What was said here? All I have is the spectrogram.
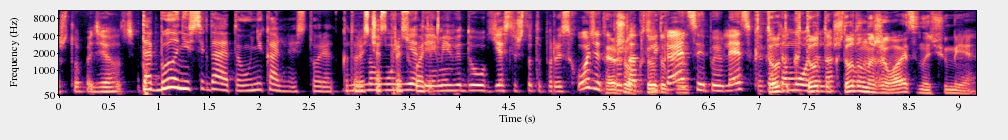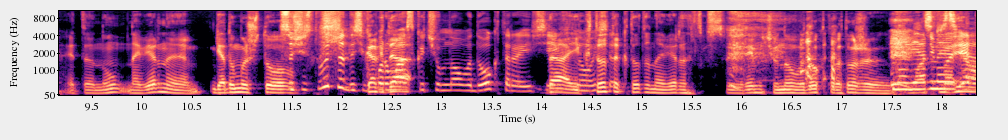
что поделать. Так было не всегда, это уникальная история, которая Ну, сейчас Нет, происходит. я имею в виду, если что-то происходит, Хорошо, кто-то кто-то отвлекается и появляется какая-то Кто-то, мода кто-то, на кто-то наживается на чуме. Это, ну, наверное, я думаю, что... Существует же до сих пор когда- маска чумного доктора, и все да, их и носят. кто-то, кто-то, наверное, в свое время чумного доктора тоже Наверное, маску это сделал,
